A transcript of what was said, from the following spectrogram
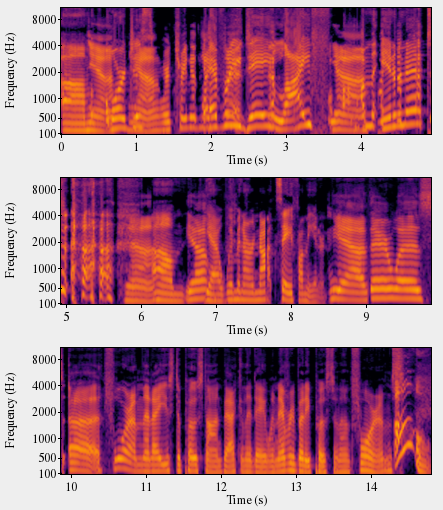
Um, yeah, or just yeah, we're treated like everyday life Yeah. on the internet. Yeah. um, Yep. yeah, women are not safe on the internet. Yeah, there was a forum that I used to post on back in the day when everybody posted on forums. Oh,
